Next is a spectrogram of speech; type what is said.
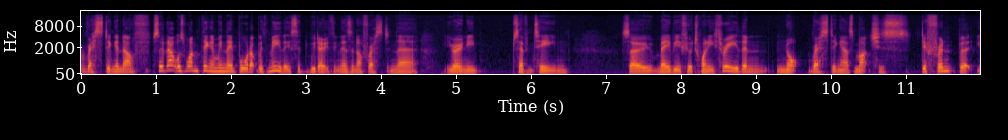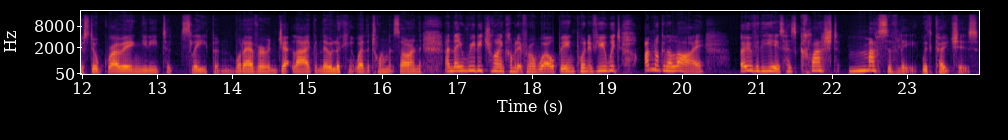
resting enough. So that was one thing. I mean, they brought up with me. They said we don't think there's enough rest in there. You're only 17. So maybe if you're 23, then not resting as much is different, but you're still growing. You need to sleep and whatever, and jet lag. And they were looking at where the tournaments are, and and they really try and come at it from a well-being point of view. Which I'm not going to lie, over the years has clashed massively with coaches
